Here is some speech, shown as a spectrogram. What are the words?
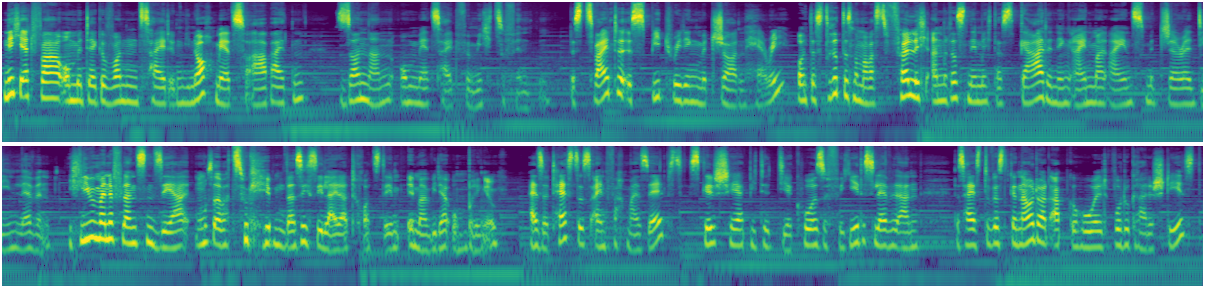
Nicht etwa, um mit der gewonnenen Zeit irgendwie noch mehr zu arbeiten, sondern um mehr Zeit für mich zu finden. Das zweite ist Speedreading mit Jordan Harry und das dritte ist nochmal was völlig anderes, nämlich das Gardening 1x1 mit Geraldine Levin. Ich liebe meine Pflanzen sehr, muss aber zugeben, dass ich sie leider trotzdem immer wieder umbringe. Also teste es einfach mal selbst. Skillshare bietet dir Kurse für jedes Level an, das heißt, du wirst genau dort abgeholt, wo du gerade stehst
